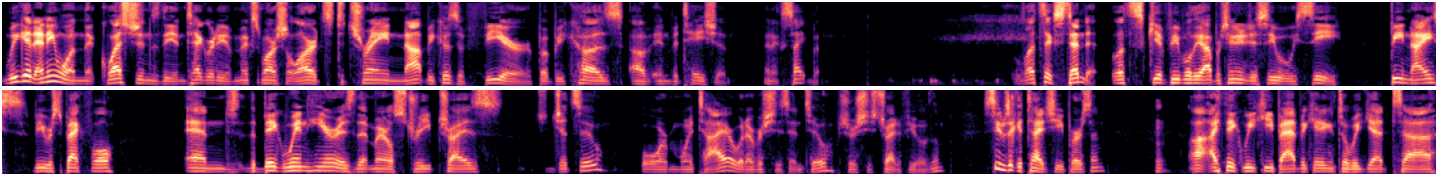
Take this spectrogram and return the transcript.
We get anyone that questions the integrity of mixed martial arts to train not because of fear, but because of invitation and excitement. Let's extend it. Let's give people the opportunity to see what we see. Be nice, be respectful. And the big win here is that Meryl Streep tries jiu-jitsu or Muay Thai or whatever she's into. I'm sure she's tried a few of them. Seems like a Tai Chi person. Uh, I think we keep advocating until we get uh,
